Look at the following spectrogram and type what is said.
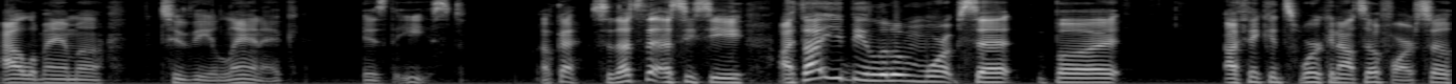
Alabama to the Atlantic is the East. Okay, so that's the SEC. I thought you'd be a little more upset, but I think it's working out so far. So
